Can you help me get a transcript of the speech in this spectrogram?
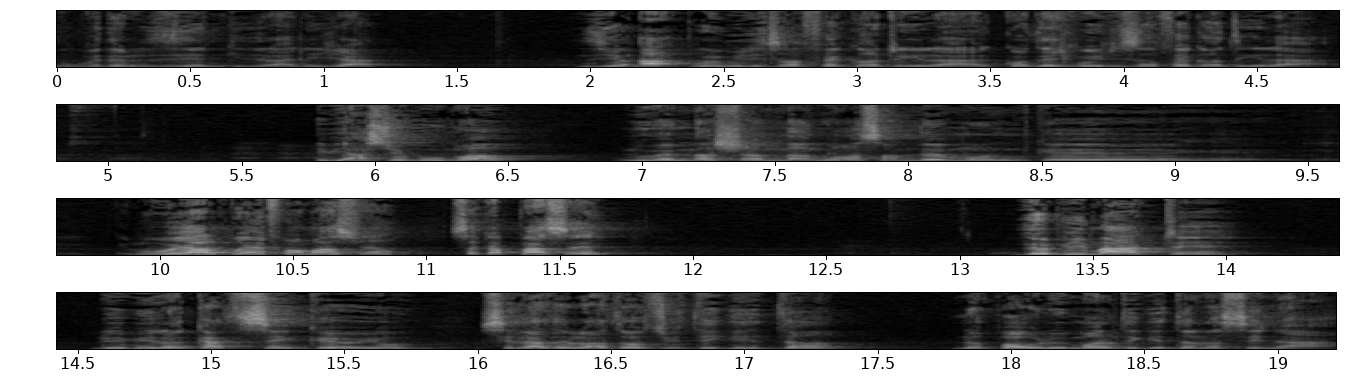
ou pwete mwen dizen ki te la deja, mwen diyo, ah, pou Emilisa fèk antre la, kortej pou Emilisa fèk antre la. E bi a se mouman, nou mèm nan chanm nan, nou ansam de moun ke... voyez pour information, ça a passé. Depuis matin, depuis 4-5 heures, le sénateur la tortue était temps dans le Parlement, il était dans le Sénat.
